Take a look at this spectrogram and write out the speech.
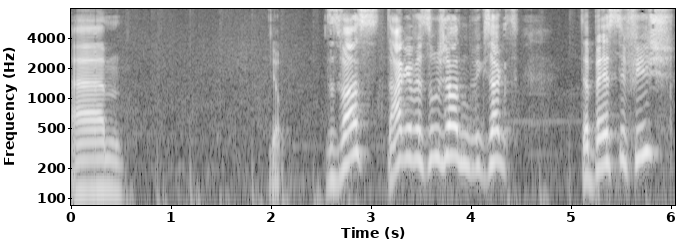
Ähm. Jo. Das war's. Danke fürs Zuschauen. Wie gesagt, der beste Fisch,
